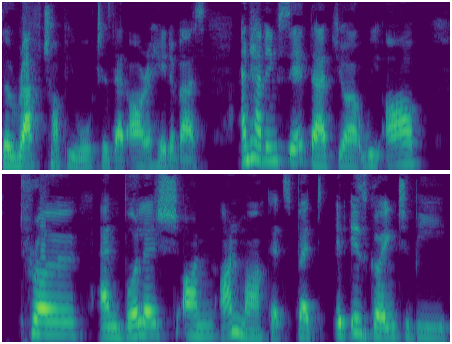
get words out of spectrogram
the rough, choppy waters that are ahead of us. And having said that, yeah, we are pro and bullish on, on markets, but it is going to be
